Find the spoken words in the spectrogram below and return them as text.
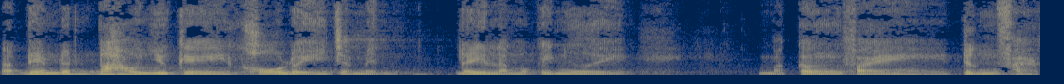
đã đem đến bao nhiêu cái khổ lụy cho mình, đây là một cái người mà cần phải trừng phạt.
